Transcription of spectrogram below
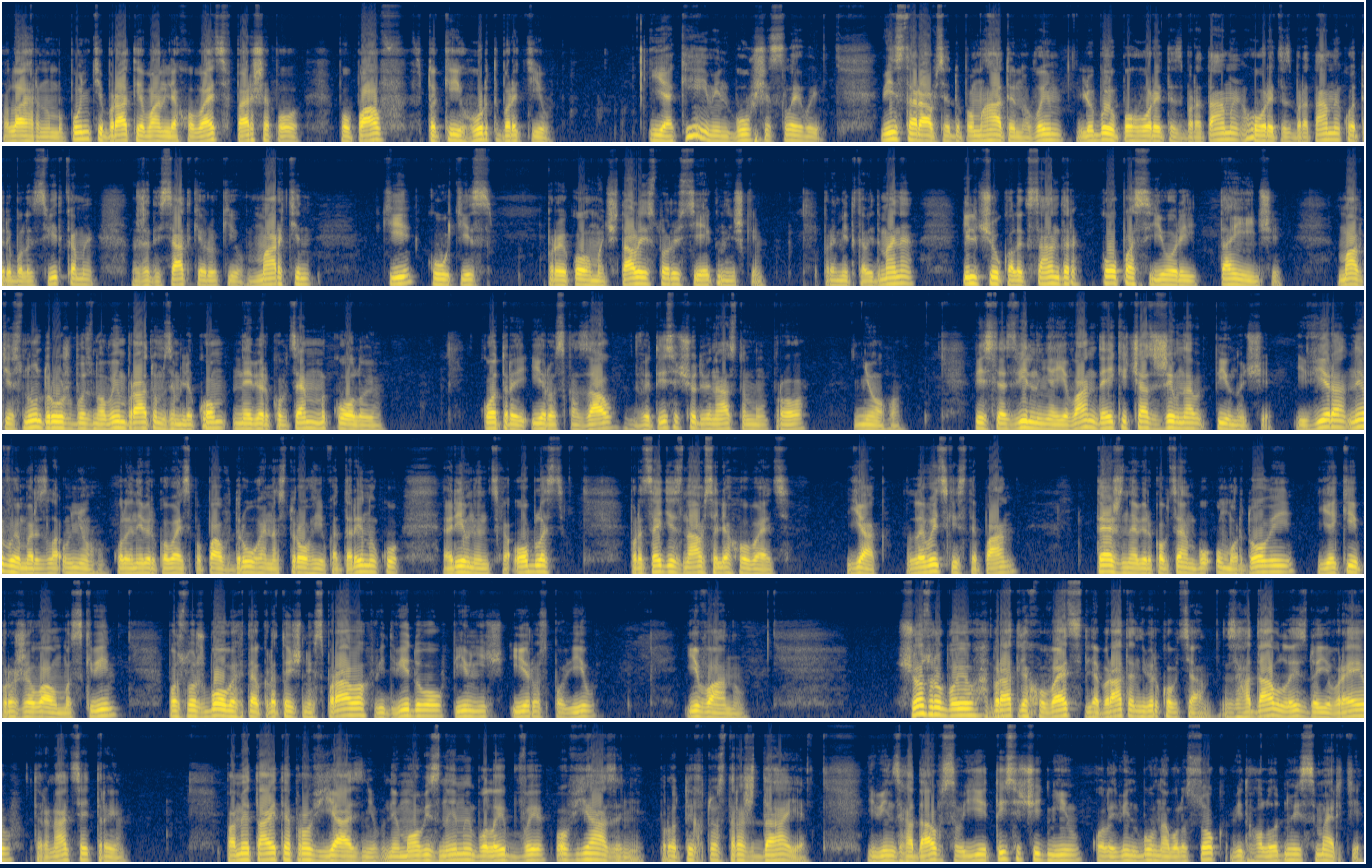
лагерному пункті брат Іван Ляховець вперше по- попав в такий гурт братів, який він був щасливий. Він старався допомагати новим, любив поговорити з братами, говорити з братами, котрі були свідками вже десятки років. Мартін Кі Кутіс, про якого ми читали історію з цієї книжки. Примітка від мене. Ільчук Олександр, Копас Юрій та інші. Мав тісну дружбу з новим братом земляком Невірковцем Миколою, котрий і розказав в 2012-му про нього. Після звільнення Іван деякий час жив на півночі, і віра не вимерзла у нього. Коли Невірковець попав вдруге на Строгий в Катериновку, Рівненська область, про це дізнався Ляховець. Як Левицький Степан, теж Невірковцем був у Мордовії, який проживав в Москві, по службових та критичних справах відвідував північ і розповів Івану. Що зробив брат Ляховець для брата Невірковця? Згадав лист до євреїв 13.3. Пам'ятайте про в'язнів, немов із ними були б ви пов'язані, про тих, хто страждає. І він згадав свої тисячі днів, коли він був на волосок від голодної смерті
